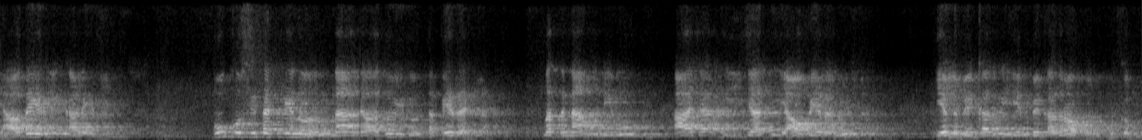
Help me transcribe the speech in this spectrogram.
ಯಾವುದೇ ಇರಲಿ, ಕಾಳಿ ಇರಲಿ. ಭೂಕುಸಿತಕ್ಕೇನು ನಾ ಅದು ಇದು ಅಂತ ಭೇದ ಇಲ್ಲ. ಮತ್ತು ನಾವು, ನೀವು, ಆ ಜಾತಿ, ಈ ಜಾತಿ, ಯಾವ ಭೇದನೂ ಇಲ್ಲ. ಎಲ್ಲಿ ಬೇಕಾದರೂ ಏನು ಬೇಕಾದರೂ ಆಗ್ಬೋದು, ಭೂಕಂಪ.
